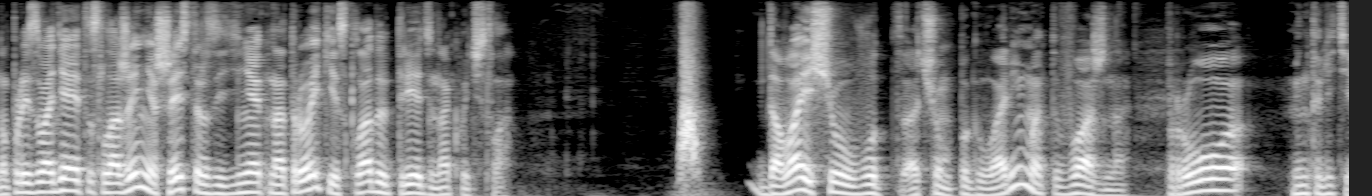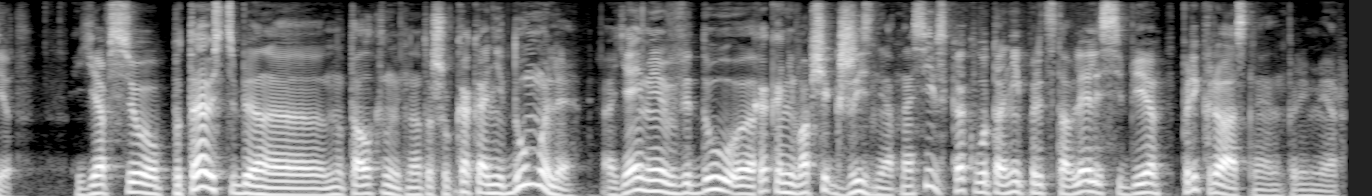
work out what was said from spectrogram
но производя это сложение, 6 разъединяют на тройки и складывают 3 одинаковые числа. Давай еще вот о чем поговорим, это важно, про менталитет. Я все пытаюсь тебя э, натолкнуть на то, что как они думали, а я имею в виду, э, как они вообще к жизни относились, как вот они представляли себе прекрасное, например.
